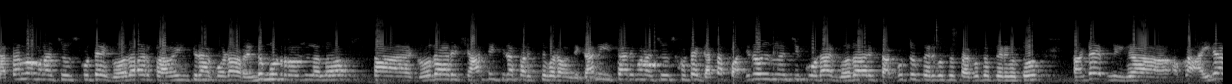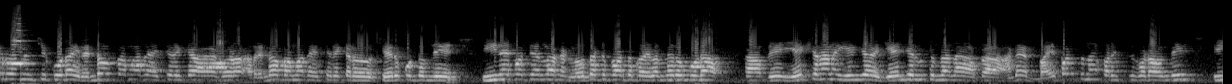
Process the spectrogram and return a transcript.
గతంలో మనం చూసుకుంటే గోదావరి ప్రవహించినా కూడా రెండు మూడు రోజులలో ఆ, గోదావరి శాంతించిన పరిస్థితి కూడా ఉంది. కానీ ఈసారి మనం చూసుకుంటే గత పది రోజుల నుంచి కూడా గోదావరి తగ్గుతూ పెరుగుతూ తగ్గుతూ పెరుగుతూ అంటే ఇక ఒక ఐదారు రోజుల నుంచి కూడా ఈ రెండవ ప్రమాద హెచ్చరిక కూడా రెండవ ప్రమాద హెచ్చరికలు చేరుకుంటుంది. ఈ నేపథ్యంలో అక్కడ లోతట్టు ప్రాంత ప్రజలందరూ కూడా ఏ క్షణాన ఏం ఏం జరుగుతుందన్న ఒక అంటే భయపడుతున్న పరిస్థితి కూడా ఉంది. ఈ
